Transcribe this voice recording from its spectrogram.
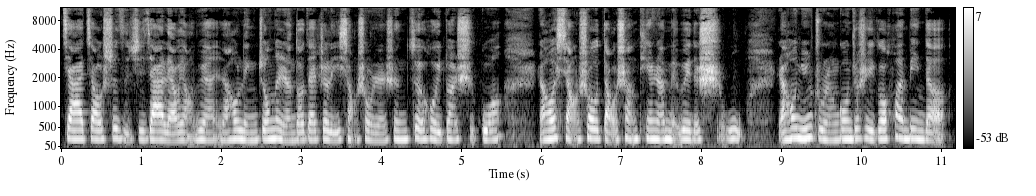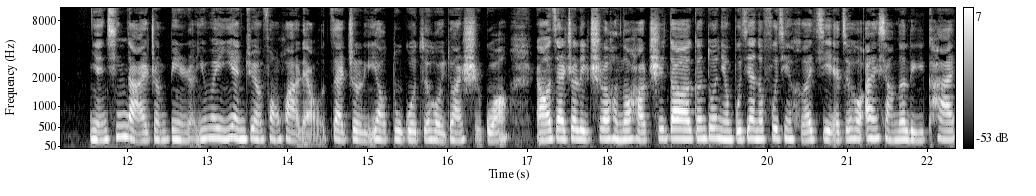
家叫狮子之家疗养院，然后临终的人都在这里享受人生最后一段时光，然后享受岛上天然美味的食物。然后女主人公就是一个患病的。年轻的癌症病人因为厌倦放化疗，在这里要度过最后一段时光，然后在这里吃了很多好吃的，跟多年不见的父亲和解，最后安详的离开。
